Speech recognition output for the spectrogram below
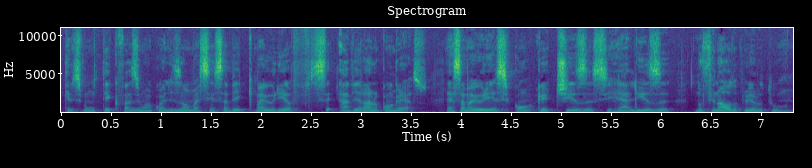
que eles vão ter que fazer uma coalizão, mas sem saber que maioria haverá no Congresso. Essa maioria se concretiza, se realiza no final do primeiro turno.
